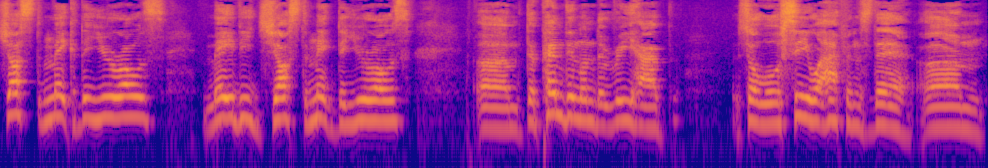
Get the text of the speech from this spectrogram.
just make the Euros, maybe just make the Euros, um, depending on the rehab. So we'll see what happens there. Um,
